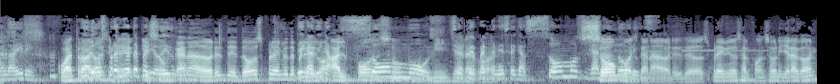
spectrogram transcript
al aire. Cuatro años y medio, de periodismo. Y son ganadores de dos premios de periodismo. Alfonso somos, Bonilla pertenece, somos ganadores. Somos ganadores de dos premios Alfonso Bonilla Aragón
